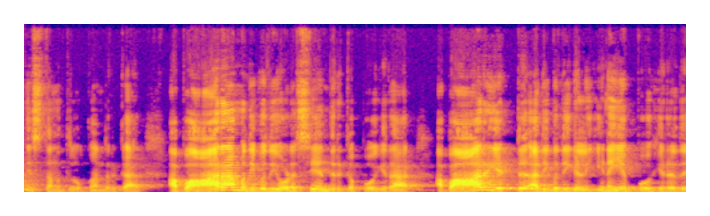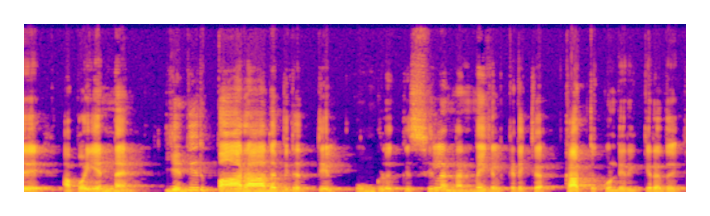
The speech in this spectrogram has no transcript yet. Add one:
பாக்கியஸ்தானத்தில் உட்கார்ந்திருக்கார். அப்போ ஆறாம் அதிபதியோடு சேர்ந்து இருக்க போகிறார். அப்போ ஆறு எட்டு அதிபதிகள் இணையப் போகிறது. அப்போ என்ன? எதிர்பாராத விதத்தில் உங்களுக்கு சில நன்மைகள் கிடைக்க காத்து கொண்டிருக்கிறது.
